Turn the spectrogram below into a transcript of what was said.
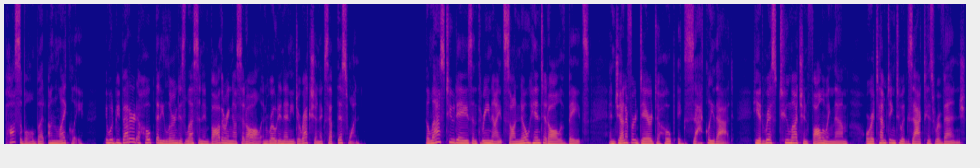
Possible, but unlikely. It would be better to hope that he learned his lesson in bothering us at all and rode in any direction except this one. The last two days and three nights saw no hint at all of Bates, and Jennifer dared to hope exactly that. He had risked too much in following them or attempting to exact his revenge.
